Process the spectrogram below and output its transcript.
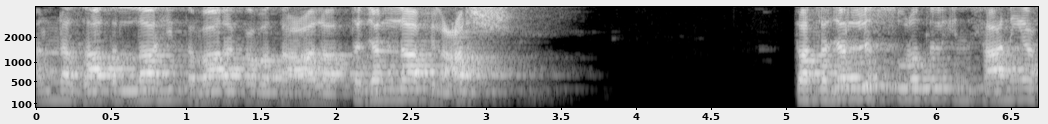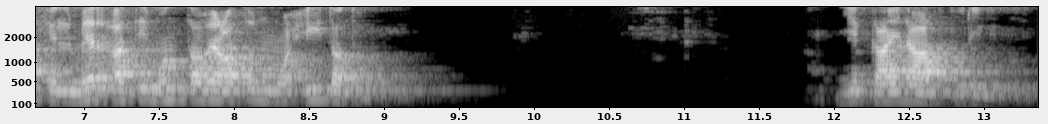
ان ذات اللہ تبارک و تعالی تجلّہ فی العرش کا تجل صورت الانسانیہ فی المرأت منطبعت محیط یہ کائنات پوری کی پوری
